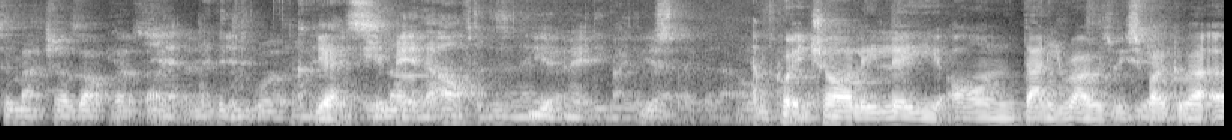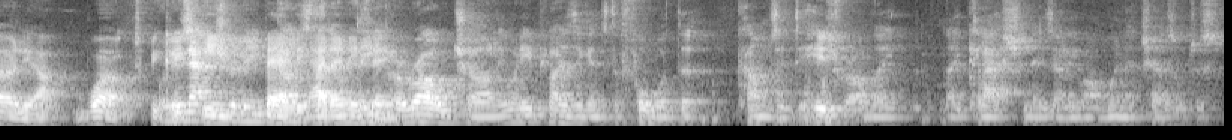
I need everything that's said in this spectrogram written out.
to match us up that Yeah, and it didn't did. work. And Yes. he admitted that after, doesn't he? Yeah. He admitted he made a Yeah. mistake with that. And putting Charlie Lee on Danny Rowe, as we spoke about earlier, worked because well, he he, barely does had that anything. deeper role, Charlie. When he plays against a forward that comes into his role, they, they clash and there's only one winner. Chaz will just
